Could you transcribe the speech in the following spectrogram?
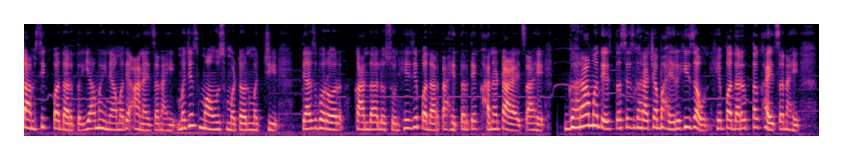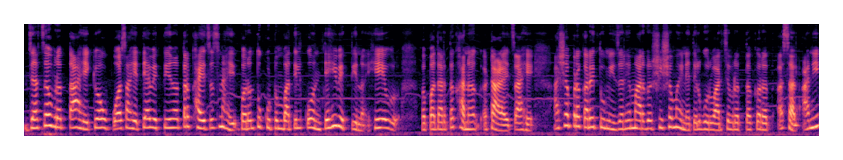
तामसिक पदार्थ या महिन्यामध्ये आणायचा नाही. म्हणजेच मांस मटण मच्छी त्याचबरोबर कांदा लसूण हे जे पदार्थ आहेत तर ते खाणं टाळायचं आहे. घरामध्येच तसेच घराच्या बाहेरही जाऊन हे पदार्थ खायचं नाही. ज्याचं व्रत आहे किंवा उपवास आहे त्या व्यक्तीनं तर खायचंच नाही परंतु कुटुंबातील कोणत्याही व्यक्तीनं हे पदार्थ खाणं टाळायचं आहे. अशा प्रकारे तुम्ही जर हे मार्गशीर्ष महिन्यातील गुरुवारचे व्रत करत असाल आणि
